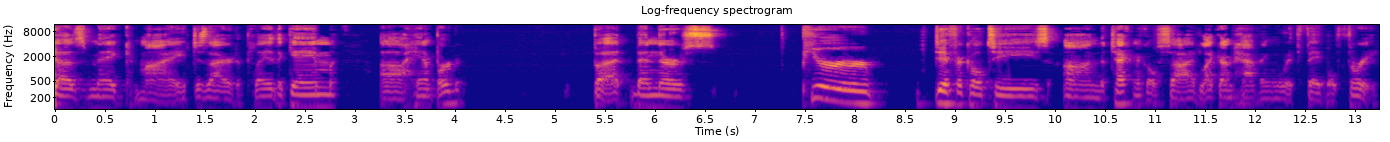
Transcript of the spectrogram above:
does make my desire to play the game uh, hampered. But then there's pure difficulties on the technical side like I'm having with Fable 3.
